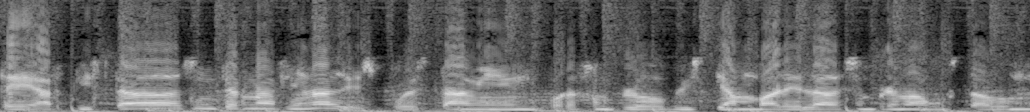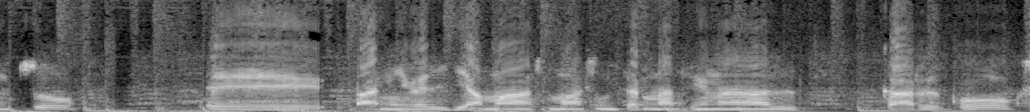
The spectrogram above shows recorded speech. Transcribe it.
Eh, artistas internacionales, pues también, por ejemplo, Cristian Varela siempre me ha gustado mucho. Eh, a nivel ya más, más internacional, Carl Cox,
